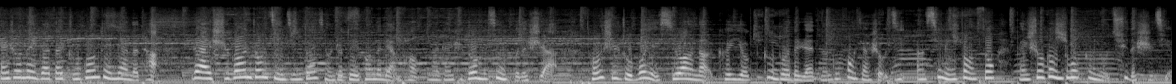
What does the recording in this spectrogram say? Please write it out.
感受那个在烛光对面的他。在时光中静静端详着对方的脸庞，那该是多么幸福的事啊！同时，主播也希望呢，可以有更多的人能够放下手机，让心灵放松，感受更多更有趣的事情。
